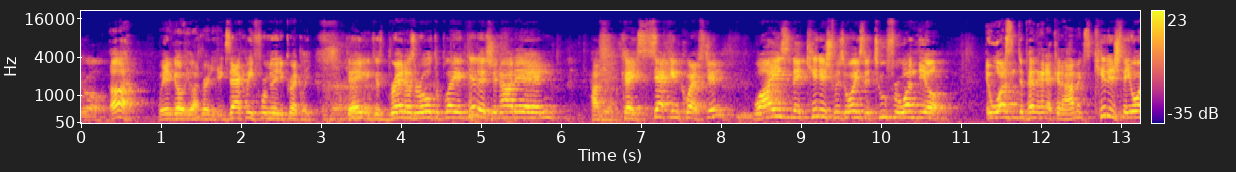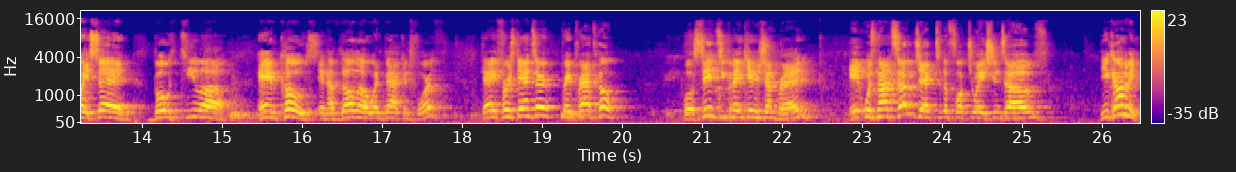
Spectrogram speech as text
No. Ah, way to go, Elon Brady. Exactly formulated correctly. Okay, because bread has a role to play in Kiddush and not in Havdalah. Okay, second question. Why is it that Kiddush was always a two for one deal? It wasn't dependent on economics. Kiddush, they always said, both Tila and Kos and Havdalah went back and forth. Okay, first answer, very practical. Well, since you can make Kiddush on bread, it was not subject to the fluctuations of the economy.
